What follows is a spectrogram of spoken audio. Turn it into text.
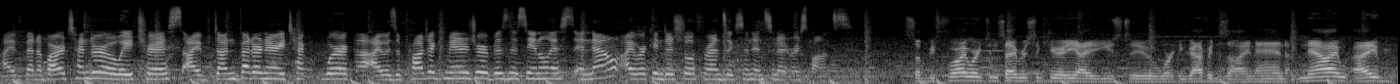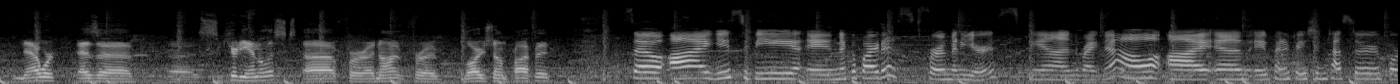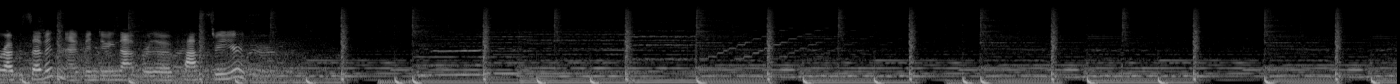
I've been a bartender, a waitress, I've done veterinary tech work, I was a project manager, business analyst, and now I work in digital forensics and incident response. So before I worked in cybersecurity, I used to work in graphic design, and now I, I now work as a, a security analyst uh, for a non for a large nonprofit. So I used to be a makeup artist for many years. And right now, I am a penetration tester for Rapid7. I've been doing that for the past three years.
